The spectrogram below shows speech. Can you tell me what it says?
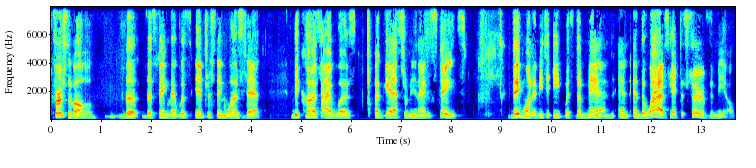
first of all, the the thing that was interesting was that because I was a guest from the United States, they wanted me to eat with the men, and and the wives had to serve the meal,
